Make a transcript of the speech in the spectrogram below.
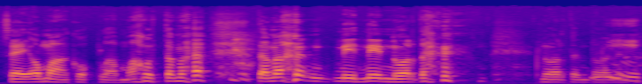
se ei omaan kuplaan mahu tämä, tämä niin, niin nuorten, nuorten toiminta. Niin.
